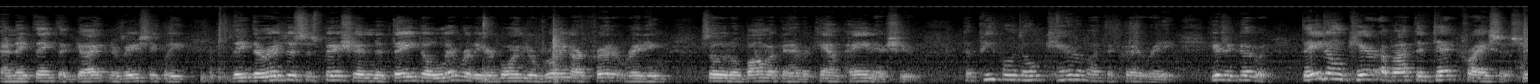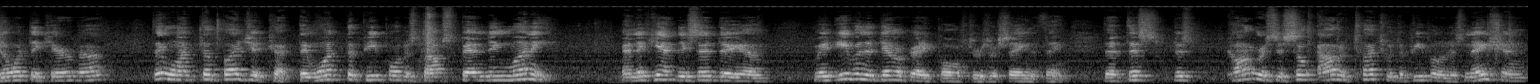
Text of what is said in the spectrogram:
And they think that Geithner basically, they, there is a suspicion that they deliberately are going to ruin our credit rating so that Obama can have a campaign issue. The people don't care about the credit rating. Here's a good one. They don't care about the debt crisis. You know what they care about? They want the budget cut. They want the people to stop spending money. And they can't, they said they, uh, I mean, even the Democratic pollsters are saying the thing, that this, this Congress is so out of touch with the people of this nation.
